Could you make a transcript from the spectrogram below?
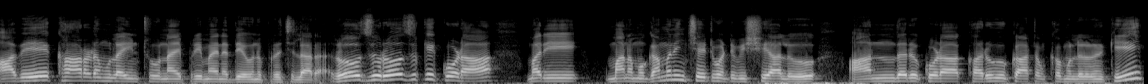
అవే కారణములైంటున్నాయి ప్రియమైన దేవుని ప్రజలారా. రోజు రోజుకి కూడా మరి మనము గమనించేటువంటి విషయాలు అందరూ కూడా కరువు కాటంకములలోకి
